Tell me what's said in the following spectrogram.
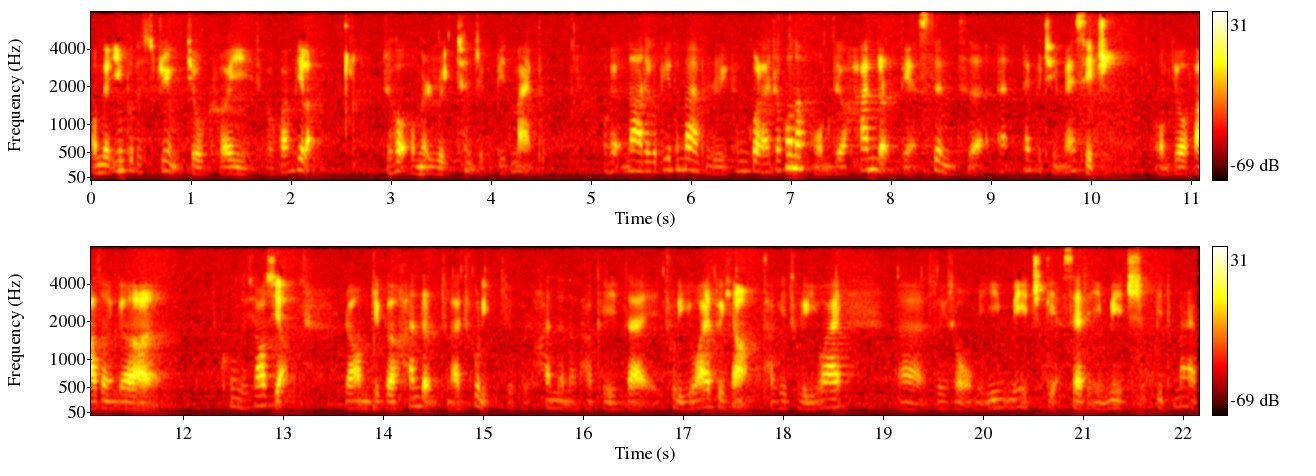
我们的 input stream 就可以这个关闭了。之后我们 return 这个 bitmap，OK，那这个 bitmap return 过来之后呢，我们这个 handler 点 send empty message，我们就发送一个。空的消息啊，让我们这个 handler 来处理，就是 handler 呢，它可以在处理 UI 对象，它可以处理 UI，呃，所以说我们 image 点 set image bitmap，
